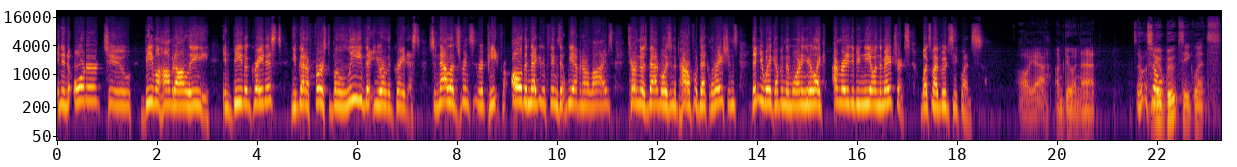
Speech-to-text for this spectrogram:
And in order to be Muhammad Ali and be the greatest, you've got to first believe that you are the greatest. So now let's rinse and repeat for all the negative things that we have in our lives, turn those bad boys into powerful declarations. Then you wake up in the morning, you're like, I'm ready to be Neo in the Matrix. What's my boot sequence? Oh yeah, I'm doing that. so, New boot sequence.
